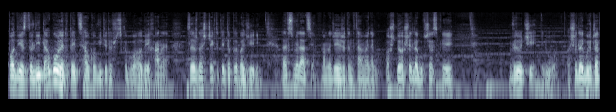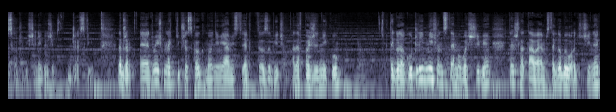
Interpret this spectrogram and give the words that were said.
podjazd do Lidla. Ogólnie tutaj całkowicie to wszystko było odjechane, w zależności jak tutaj to prowadzili. Ale w sumie racja. Mam nadzieję, że ten tramwaj do osiedla Górczewskiej wróci niedługo. Osiedle Górczewska oczywiście, nie Górczewskiej. Dobrze, e, tu mieliśmy lekki przeskok, bo nie miałem jeszcze jak to zrobić, ale w październiku tego roku, czyli miesiąc temu właściwie, też latałem. Z tego był odcinek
